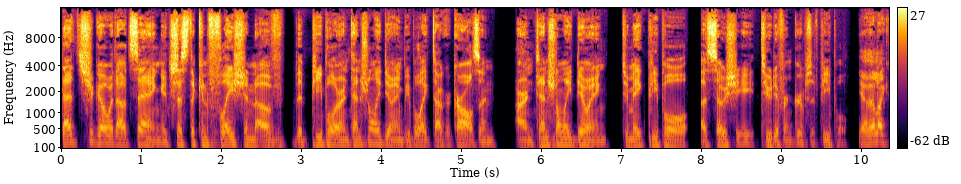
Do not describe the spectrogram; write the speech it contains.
That should go without saying. It's just the conflation of the people are intentionally doing, people like Tucker Carlson are intentionally doing to make people associate two different groups of people. Yeah, they're like,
